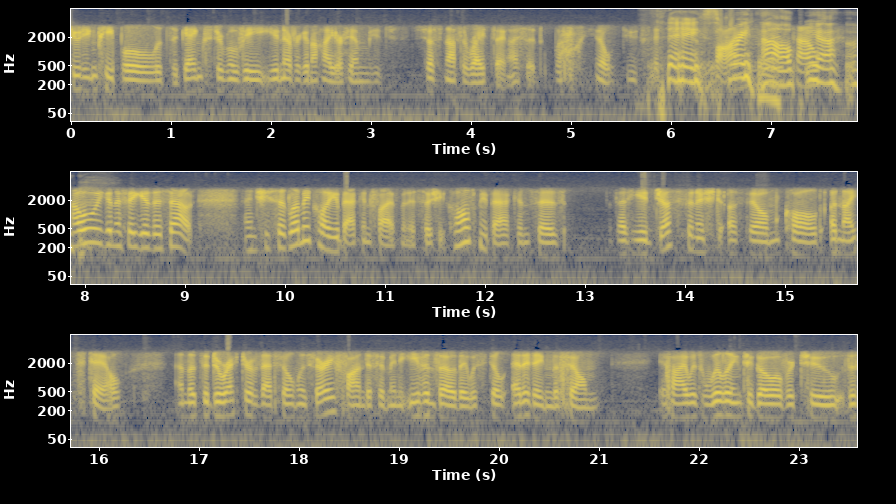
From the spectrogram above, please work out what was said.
shooting people. It's a gangster movie. You're never going to hire him. You just, it's just not the right thing. I said, Well, you know, do you think Thanks. fine. Great help. How, Yeah. how are we going to figure this out? And she said, Let me call you back in five minutes. So she calls me back and says that he had just finished a film called A Knight's Tale, and that the director of that film was very fond of him. And even though they were still editing the film, if I was willing to go over to the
